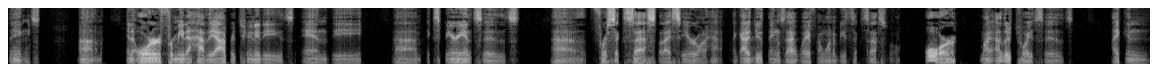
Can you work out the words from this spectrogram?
things. Um, in order for me to have the opportunities and the um, experiences uh, for success that I see everyone have, I got to do things that way if I want to be successful. Or my other choice is I can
